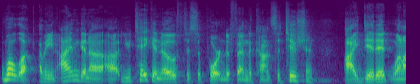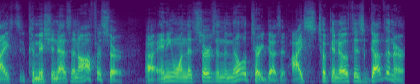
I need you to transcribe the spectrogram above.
Well, look, I mean, I'm going to, uh, you take an oath to support and defend the Constitution. I did it when I commissioned as an officer. Uh, anyone that serves in the military does it. I took an oath as governor.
